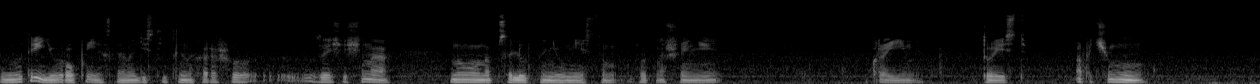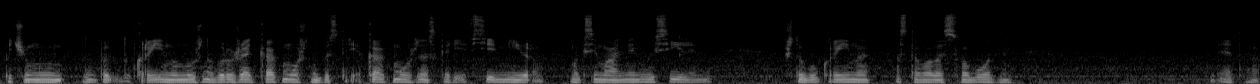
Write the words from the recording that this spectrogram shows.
внутри Европы, если она действительно хорошо э, защищена, но он абсолютно неуместен в отношении Украины. То есть, а почему? Почему Украину нужно вооружать как можно быстрее, как можно скорее, всем миром, максимальными усилиями, чтобы Украина оставалась свободной? Это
